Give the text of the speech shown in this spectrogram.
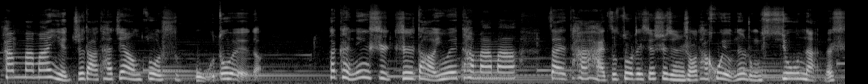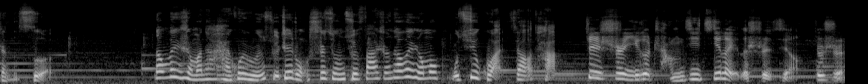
他妈妈也知道他这样做是不对的，他肯定是知道，因为他妈妈在他孩子做这些事情的时候，他会有那种羞赧的神色。那为什么他还会允许这种事情去发生？他为什么不去管教他？这是一个长期积累的事情，就是，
